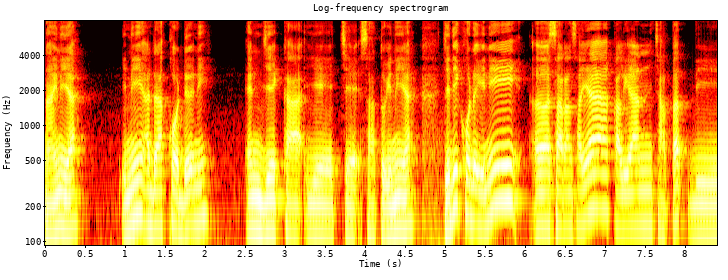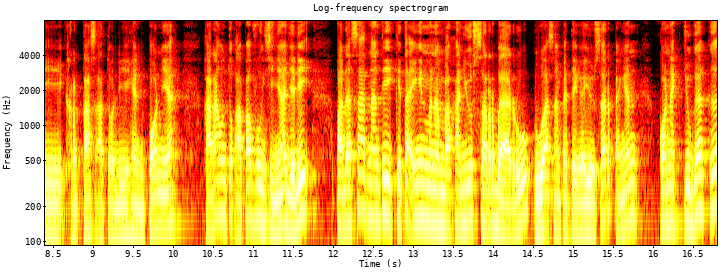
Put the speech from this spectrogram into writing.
Nah, ini ya. Ini ada kode nih NJKYC1 ini ya. Jadi kode ini eh, saran saya kalian catat di kertas atau di handphone ya. Karena untuk apa fungsinya? Jadi pada saat nanti kita ingin menambahkan user baru, 2 sampai 3 user pengen connect juga ke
